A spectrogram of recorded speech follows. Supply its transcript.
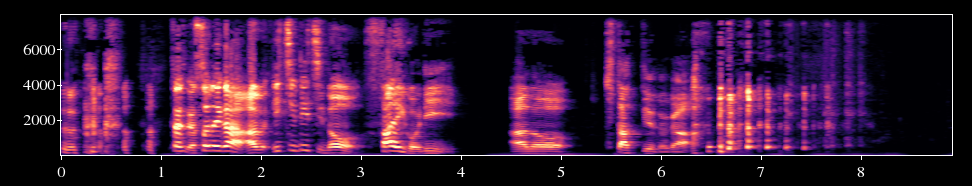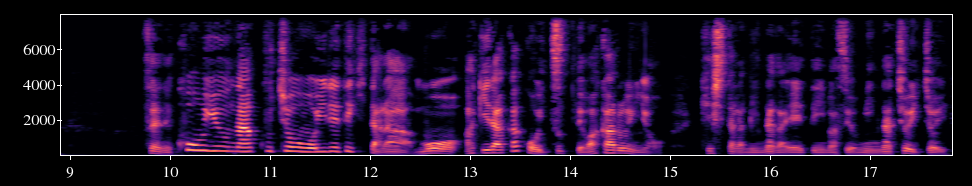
確かにそれが、あの、一日の最後に、あの、来たっていうのが、そうやね、こういうな口調を入れてきたら、もう明らかこいつってわかるんよ。消したらみんながええって言いますよ。みんなちょいちょい、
